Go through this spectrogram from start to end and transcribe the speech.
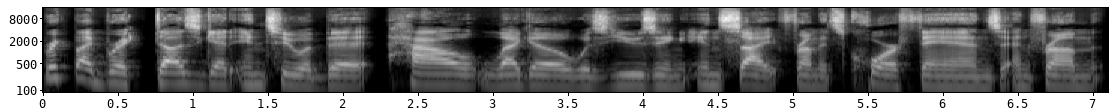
Brick by Brick does get into a bit how Lego was using insight from its core fans and from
